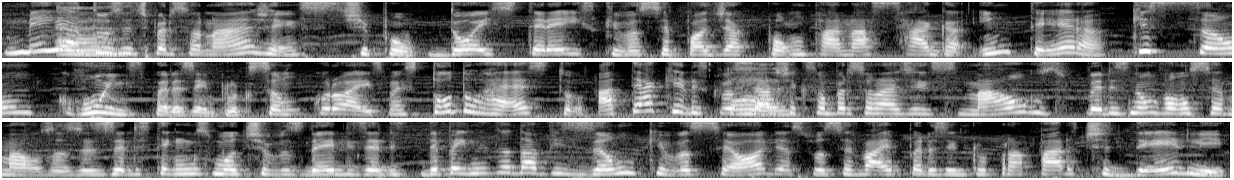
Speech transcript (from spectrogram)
meia É. dúzia de personagens, tipo, dois, três, que você pode apontar na saga inteira, que são ruins, por exemplo, que são cruéis. Mas todo o resto, até aqueles que você É. acha que são personagens maus, eles não vão ser maus. Às vezes eles têm os motivos deles, eles, dependendo da visão que você olha, se você vai, por exemplo, pra parte dele,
